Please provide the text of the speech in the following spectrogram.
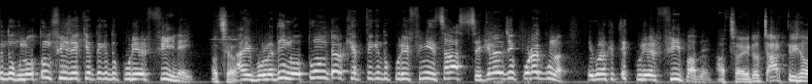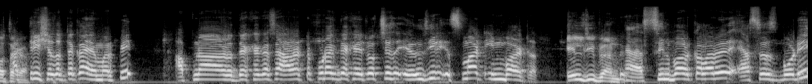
কিন্তু নতুন ফ্রিজের ক্ষেত্রে কিন্তু কুরিয়ার ফ্রি নেই। আচ্ছা। আমি বলে দিই নতুনটার ক্ষেত্রে কিন্তু কুরিয়ার ফ্রি এছাড়া সেকেন্ডের যে প্রোডাক্টগুলো এগুলোর ক্ষেত্রে কুরিয়ার ফ্রি পাবেন। আচ্ছা এটা হচ্ছে আটত্রিশ হাজার টাকা। আটত্রিশ হাজার টাকা এমআরপি আপনার দেখা গেছে আর একটা প্রোডাক্ট দেখা এটা হচ্ছে এলজির স্মার্ট ইনভার্টার এলজি ব্র্যান্ডের হ্যাঁ সিলভার কালারের এসএস বডি।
